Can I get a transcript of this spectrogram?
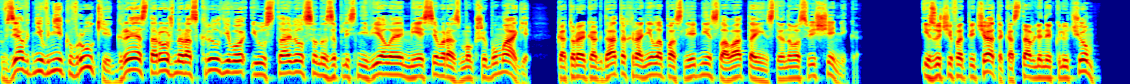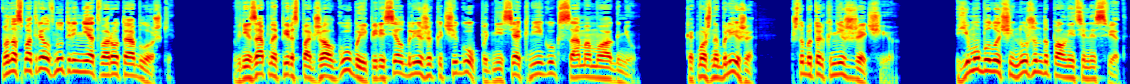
Взяв дневник в руки, Грей осторожно раскрыл его и уставился на заплесневелое месиво размокшей бумаги, которая когда-то хранила последние слова таинственного священника. Изучив отпечаток, оставленный ключом, он осмотрел внутренние отвороты обложки. Внезапно Пирс поджал губы и пересел ближе к очагу, поднеся книгу к самому огню. Как можно ближе, чтобы только не сжечь ее. Ему был очень нужен дополнительный свет.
